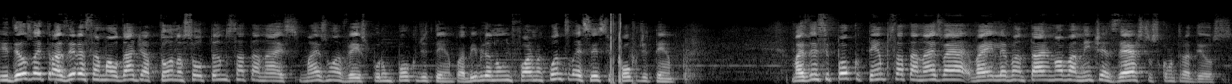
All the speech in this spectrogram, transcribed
E Deus vai trazer essa maldade à tona, soltando Satanás, mais uma vez, por um pouco de tempo. A Bíblia não informa quanto vai ser esse pouco de tempo. Mas nesse pouco tempo, Satanás vai, vai levantar novamente exércitos contra Deus.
